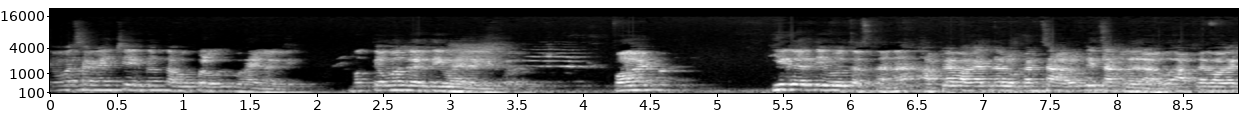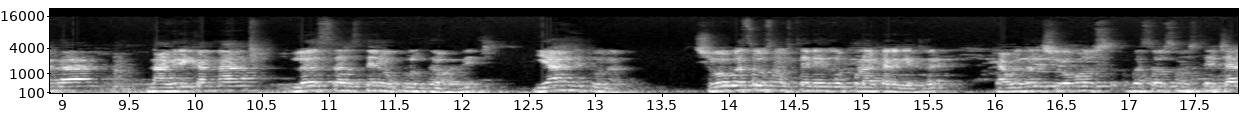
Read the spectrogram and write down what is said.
तेव्हा सगळ्यांची एकदम धावपळ व्हायला लागली. मग तेव्हा गर्दी व्हायला लागली पण ही गर्दी होत असताना आपल्या भागातल्या लोकांचं आरोग्य चांगलं राहावं आपल्या भागातल्या नागरिकांना लस सहजतेने उपलब्ध व्हावी या हेतूनं शिवबसव संस्थेने जो पुढाकार घेतलाय त्याबद्दल शिवबसव संस्थेच्या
